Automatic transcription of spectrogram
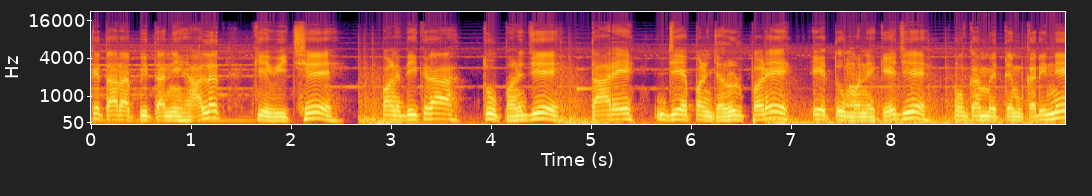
કે તારા પિતાની હાલત કેવી છે. પણ દીકરા તું ભણજે તારે જે પણ જરૂર પડે એ તું મને કહેજે. હું ગમે તેમ કરીને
